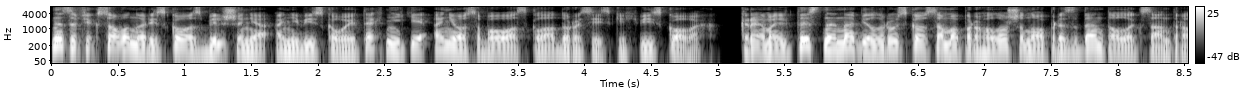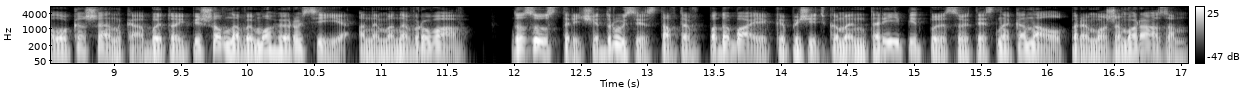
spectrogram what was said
не зафіксовано різкого збільшення ані військової техніки, ані особового складу російських військових. Кремль тисне на білоруського самопроголошеного президента Олександра Лукашенка, аби той пішов на вимоги Росії, а не маневрував. До зустрічі, друзі. Ставте вподобайки, пишіть коментарі, підписуйтесь на канал. Переможемо разом.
